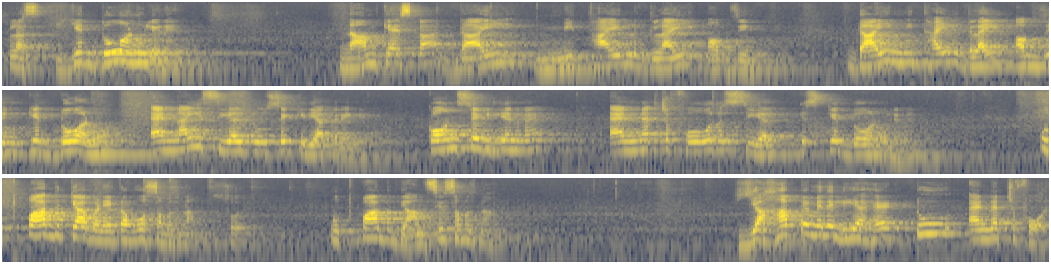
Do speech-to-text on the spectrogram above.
plus ये दो अणु लेने नाम क्या इसका? डाई मिथाइल ग्लाई ऑक्सिन डाई मिथाइल ग्लाई ऑक्सिन के दो अणु NiCl2 से क्रिया करेंगे। कौन से विलियन में? NH4Cl इसके दो अणु लेने। उत्पाद क्या बनेगा वो समझना। सॉरी उत्पाद ध्यान से समझना। यहाँ पे मैंने लिया है 2NH4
